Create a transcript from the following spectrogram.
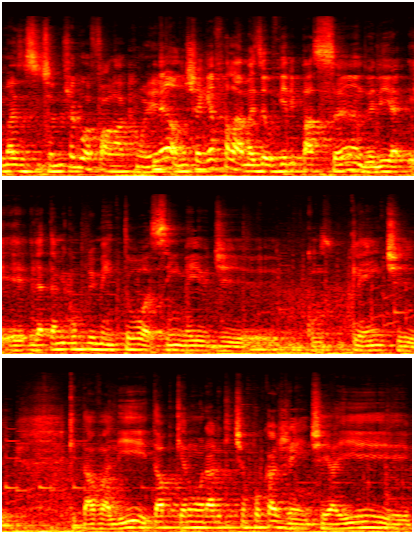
Mas assim, você não chegou a falar com ele? Não, não cheguei a falar, mas eu vi ele passando, ele, ele até me cumprimentou cumprimentou assim, meio de como cliente que tava ali e tal, porque era um horário que tinha pouca gente. E aí,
